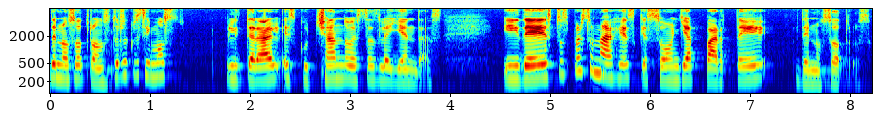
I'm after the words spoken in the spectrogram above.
de nosotros. Nosotros crecimos literal escuchando estas leyendas y de estos personajes que son ya parte de nosotros.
